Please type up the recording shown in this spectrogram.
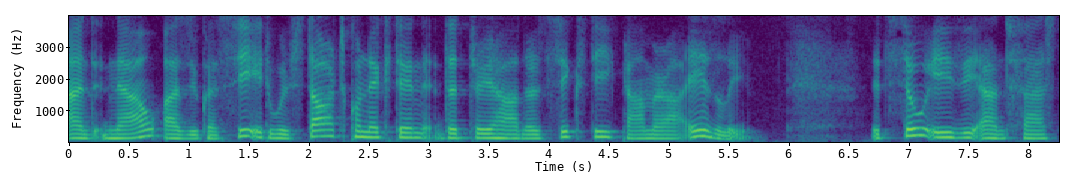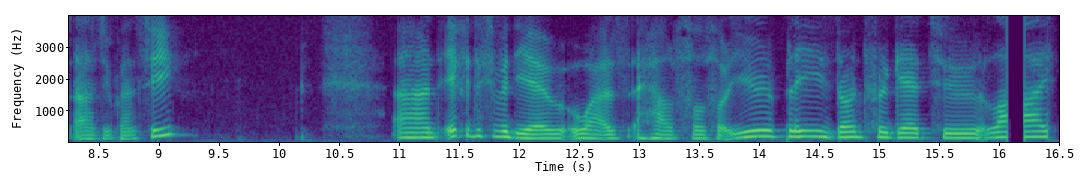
and now as you can see it will start connecting the 360 camera easily. It's so easy and fast as you can see. And if this video was helpful for you please don't forget to like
